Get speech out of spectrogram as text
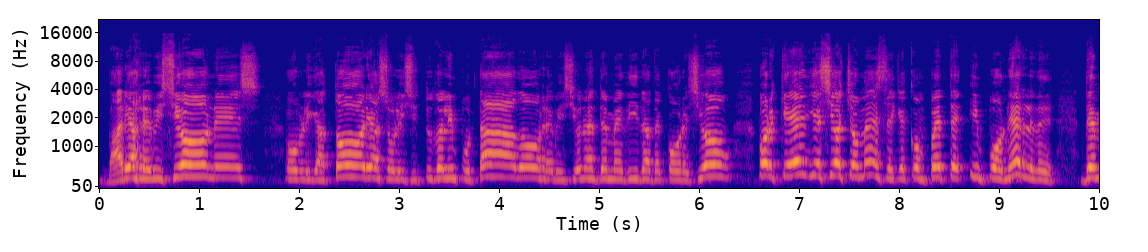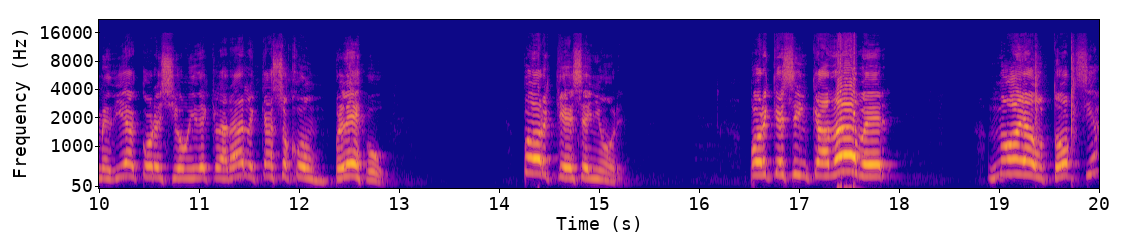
varias revisiones obligatorias, solicitud del imputado, revisiones de medidas de corrección, porque es 18 meses que compete imponerle de, medida de corrección y declararle caso complejo. ¿Por qué, señores? Porque sin cadáver no hay autopsia.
